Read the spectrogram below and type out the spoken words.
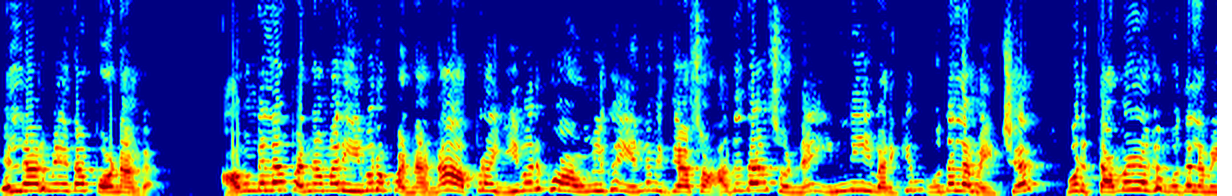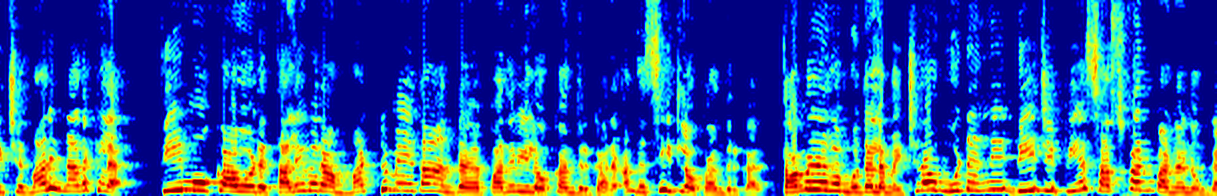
எல்லாருமே தான் போனாங்க. அவங்கெல்லாம் பண்ண மாதிரி இவரும் பண்ணார்னா அப்புறம் இவருக்கும் அவங்களுக்கும் என்ன வித்தியாசம்? அதுதான் சொன்னேன். இன்னி வரைக்கும் முதலமைச்சர் ஒரு தமிழக முதலமைச்சர் மாதிரி நடக்கல. திமுகவோட தலைவரா மட்டுமே தான் அந்த பதவியில உட்காந்துருக்காரு அந்த சீட்ல உட்காந்துருக்காரு தமிழக முதலமைச்சரா உடனே டிஜிபியை சஸ்பெண்ட் பண்ணணுங்க.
